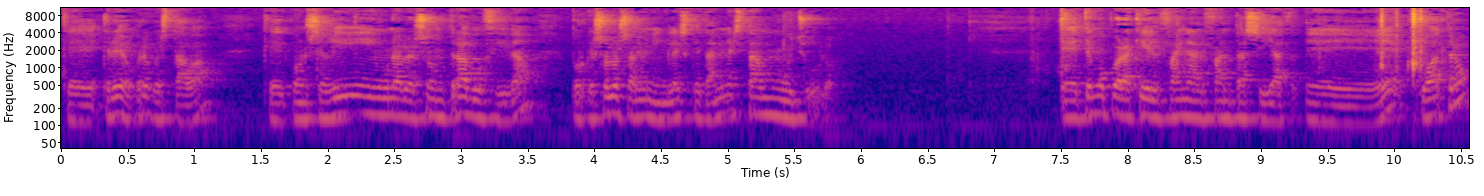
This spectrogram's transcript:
que creo, creo que estaba, que conseguí una versión traducida, porque solo salió en inglés, que también está muy chulo. Eh, tengo por aquí el Final Fantasy eh, 4,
